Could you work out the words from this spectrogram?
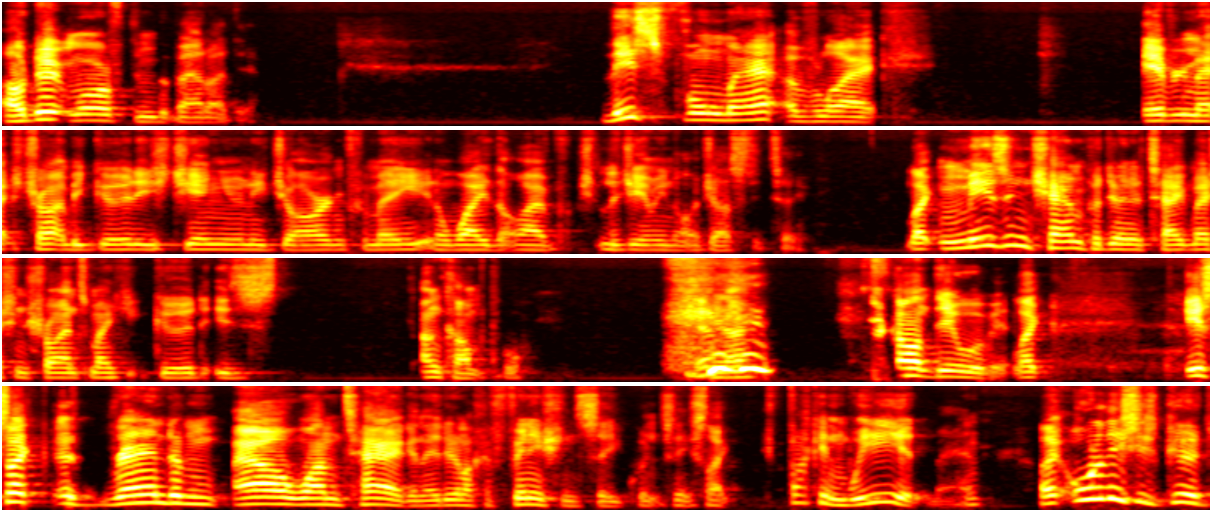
I'll do it more often, but bad idea. This format of like every match trying to be good is genuinely jarring for me in a way that I've legitimately not adjusted to. Like Miz and Ciampa doing a tag match and trying to make it good is uncomfortable. You know? I can't deal with it. Like it's like a random hour one tag and they're doing like a finishing sequence. And it's like fucking weird, man. Like all of this is good.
